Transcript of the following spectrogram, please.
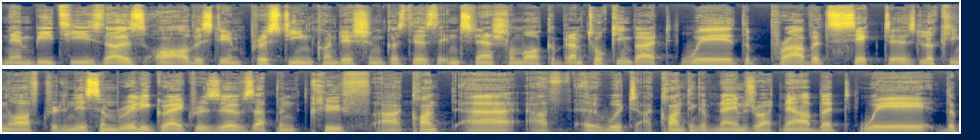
Nambitis. Those are obviously in pristine condition because there's the international market. But I'm talking about where the private sector is looking after it. And there's some really great reserves up in Kloof, can't, uh, uh, which I can't think of names right now, but where the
